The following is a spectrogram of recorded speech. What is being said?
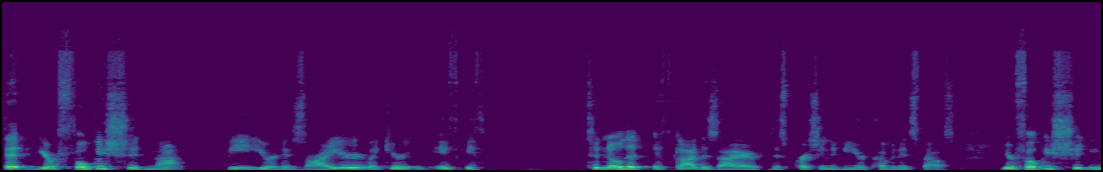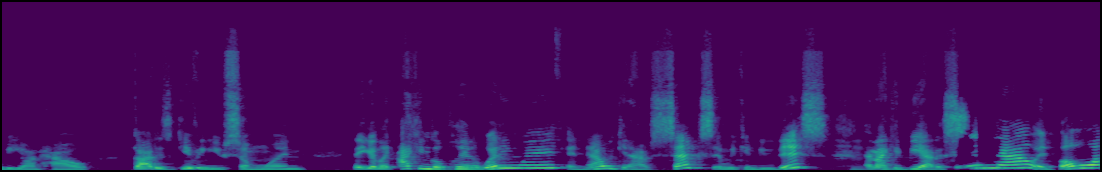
that your focus should not be your desire. Like your if if to know that if God desired this person to be your covenant spouse, your focus shouldn't be on how God is giving you someone that you're like, I can go plan a wedding with, and now we can have sex and we can do this, and I can be out of sin now, and blah blah blah.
